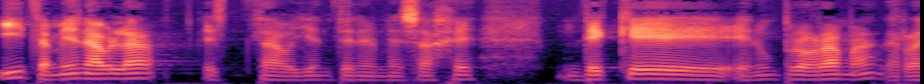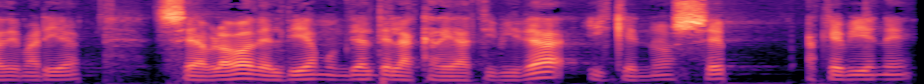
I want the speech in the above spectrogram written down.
Y también habla esta oyente en el mensaje de que en un programa de Radio María se hablaba del Día Mundial de la Creatividad y que no sé a qué viene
